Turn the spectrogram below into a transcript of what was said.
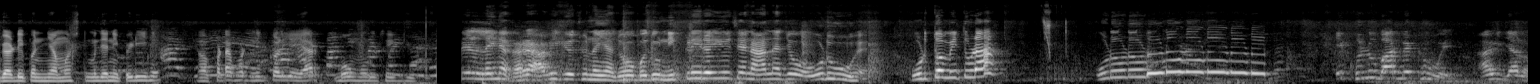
ગાડી પણ ત્યાં મસ્ત મજાની પડી છે. ફટાફટ નીકળીએ યાર. બહુ મોડું થઈ ગયું. લઈને ઘરે આવી ગયો છું ને અહીંયા જો બધું નીકળી રહ્યું છે ને આને જો ઉડવું છે. ઉડતો મિતુડા? ઉડ ઉડ ઉડ ઉડ ઉડ ઉડ ઉડ ઉડ. એ ખુલ્લું બહાર બેઠું હોય. આવી, ચાલો.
